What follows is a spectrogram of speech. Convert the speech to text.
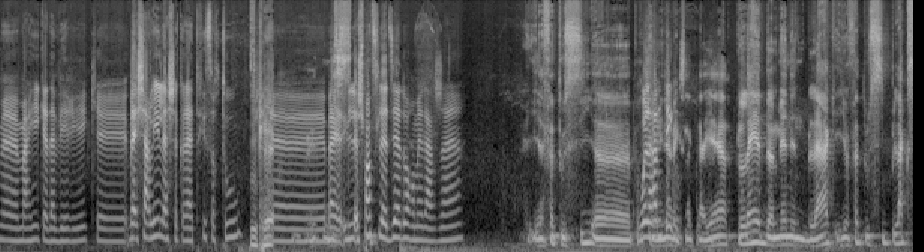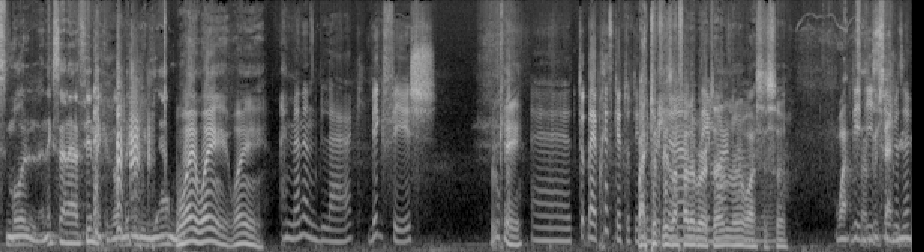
euh, marié cadavérique. euh, ben, Charlie la chocolaterie surtout. Ok. Puis, euh, ben, je pense qu'il l'a dit à Edouard Romain d'Argent. Il a fait aussi, euh, pour Will terminer Hunting. avec sa carrière, plein de Men in Black. Il a fait aussi Black Small, un excellent film avec Robin Williams. Ouais, ouais, ouais. Man in Black, Big Fish, OK. euh, tout- ben, presque toutes les Ben, toutes les affaires de Burton, là, ouais, c'est ça. Ouais, Des c'est un peu DC, sa je veux dire.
